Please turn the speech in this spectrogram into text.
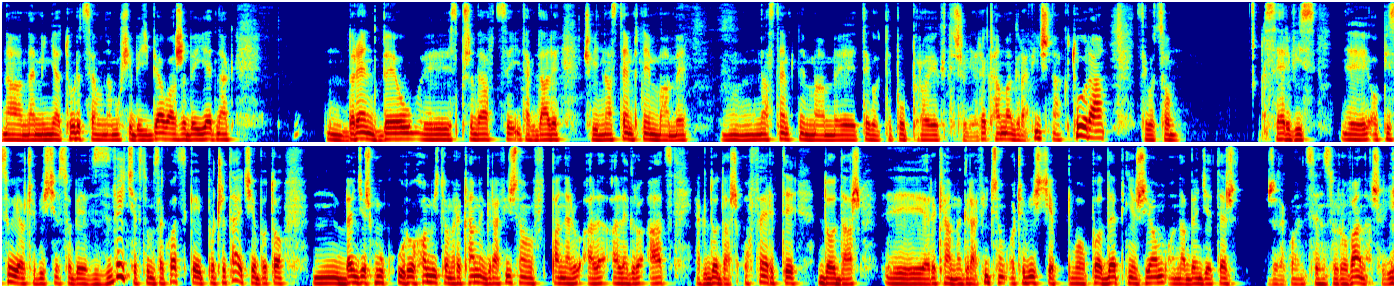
na, na miniaturce, ona musi być biała, żeby jednak brand był y, sprzedawcy i tak dalej, czyli następny mamy następny mamy tego typu projekt, czyli reklama graficzna, która z tego co serwis y, opisuje oczywiście sobie, wejdźcie w tą zakładkę i poczytajcie, bo to mm, będziesz mógł uruchomić tą reklamę graficzną w panelu Allegro Ads, jak dodasz oferty, dodasz y, reklamę graficzną, oczywiście podepniesz ją, ona będzie też, że tak powiem, cenzurowana, czyli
